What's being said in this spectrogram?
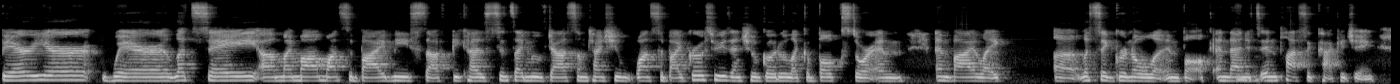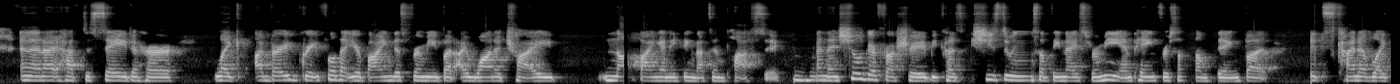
barrier where let's say uh, my mom wants to buy me stuff because since i moved out sometimes she wants to buy groceries and she'll go to like a bulk store and and buy like uh, let's say granola in bulk and then mm-hmm. it's in plastic packaging and then i have to say to her like i'm very grateful that you're buying this for me but i want to try not buying anything that's in plastic mm-hmm. and then she'll get frustrated because she's doing something nice for me and paying for something but it's kind of like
